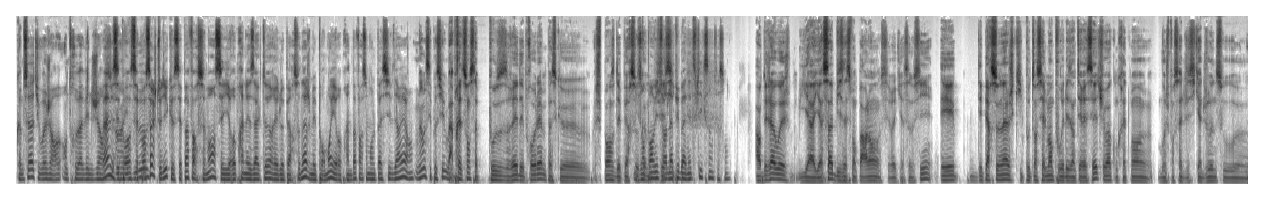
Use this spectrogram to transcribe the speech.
comme ça, tu vois, genre entre Avengers. Ouais, mais c'est 1 pour, et c'est 2. pour ça que je te dis que c'est pas forcément. C'est ils reprennent les acteurs et le personnage, mais pour moi ils reprennent pas forcément le passif derrière. hein. Non, mais c'est possible. Bah après, de toute façon, ça poserait des problèmes parce que je pense des persos. Ils ont comme pas envie de faire de la pub à Netflix, hein, de toute façon. Alors déjà, ouais, il y a, il y a ça, businessment parlant, c'est vrai qu'il y a ça aussi. Et des personnages qui potentiellement pourraient les intéresser, tu vois, concrètement, euh, moi je pense à Jessica Jones ou euh,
